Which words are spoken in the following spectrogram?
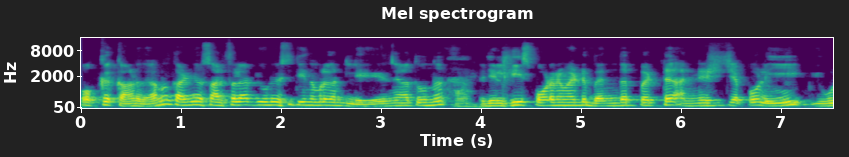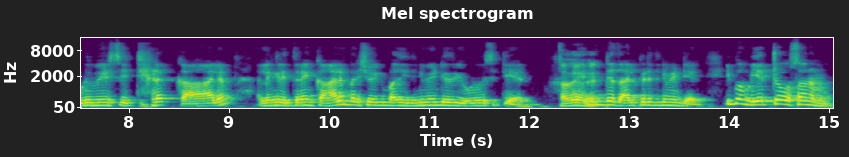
ഒക്കെ കാണുക കാരണം കഴിഞ്ഞ ദിവസം അൽഫലാബ് യൂണിവേഴ്സിറ്റി നമ്മൾ കണ്ടില്ലേ? ഇതിനകത്തുനിന്ന് ഡൽഹി സ്ഫോടനമായിട്ട് ബന്ധപ്പെട്ട് അന്വേഷിച്ചപ്പോൾ ഈ യൂണിവേഴ്സിറ്റിയുടെ കാലം അല്ലെങ്കിൽ ഇത്രയും കാലം പരിശോധിക്കുമ്പോൾ അത് ഇതിനു വേണ്ടി ഒരു യൂണിവേഴ്സിറ്റി ആയിരുന്നു. അതിന്റെ താല്പര്യത്തിന് വേണ്ടിയായിരുന്നു. ഇപ്പം ഏറ്റവും അവസാനം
